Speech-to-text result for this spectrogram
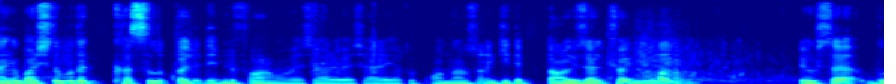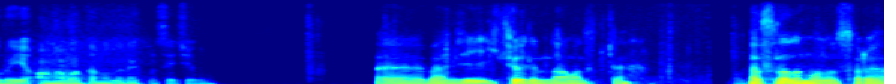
Kanka başta burada kasılıp böyle demir farmı vesaire vesaire yapıp ondan sonra gidip daha güzel köy mü bulalım? Yoksa burayı ana vatan olarak mı seçelim? Ee, bence ilk söyledim daha mantıklı. Kasılalım ondan sonra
